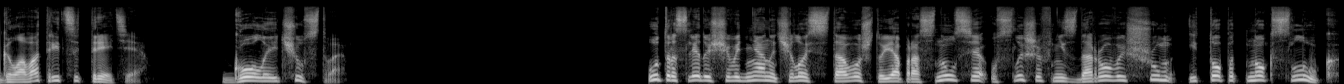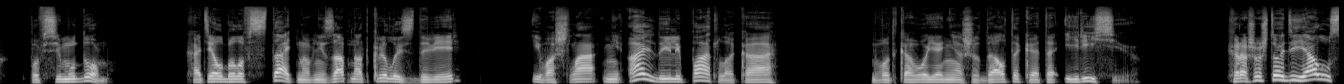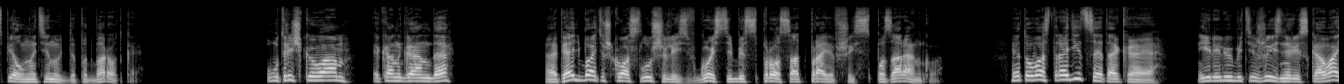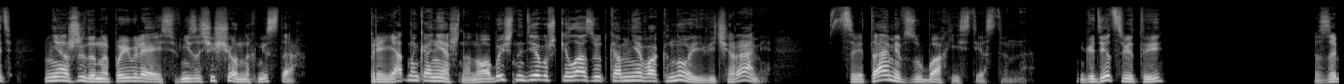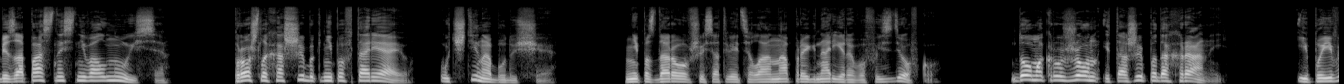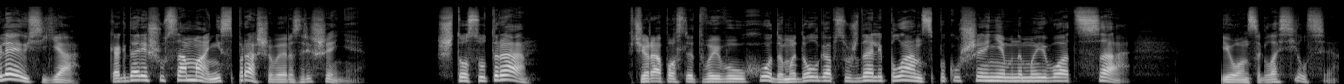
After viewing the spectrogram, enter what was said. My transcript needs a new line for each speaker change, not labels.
Глава 33. Голые чувства. Утро следующего дня началось с того, что я проснулся, услышав нездоровый шум и топот ног слуг по всему дому. Хотел было встать, но внезапно открылась дверь, и вошла не Альда или Патлок, а... Вот кого я не ожидал, так это Ирисию. Хорошо, что одеяло успел натянуть до подбородка. «Утречко вам, Эканганда!» Опять батюшку ослушались, в гости без спроса отправившись с позаранку. Это у вас традиция такая? Или любите жизнью рисковать, неожиданно появляясь в незащищенных местах? Приятно, конечно, но обычно девушки лазают ко мне в окно и вечерами. С цветами в зубах, естественно. Где цветы? За безопасность не волнуйся. Прошлых ошибок не повторяю. Учти на будущее. Не поздоровавшись, ответила она, проигнорировав издевку. Дом окружен, этажи под охраной. И появляюсь я, когда решу сама, не спрашивая разрешения. Что с утра? Вчера после твоего ухода мы долго обсуждали план с покушением на моего отца, и он согласился.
